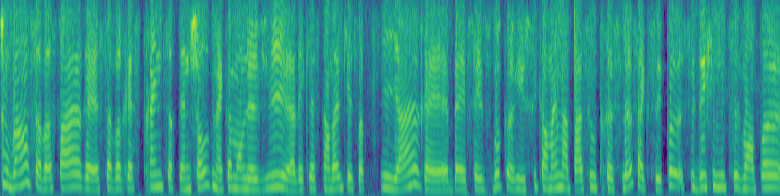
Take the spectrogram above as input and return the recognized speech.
Souvent, ça va faire, euh, ça va restreindre certaines choses, mais comme on l'a vu avec le scandale qui est sorti hier, euh, ben, Facebook a réussi quand même à passer outre cela. Fait que c'est pas, c'est définitivement pas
